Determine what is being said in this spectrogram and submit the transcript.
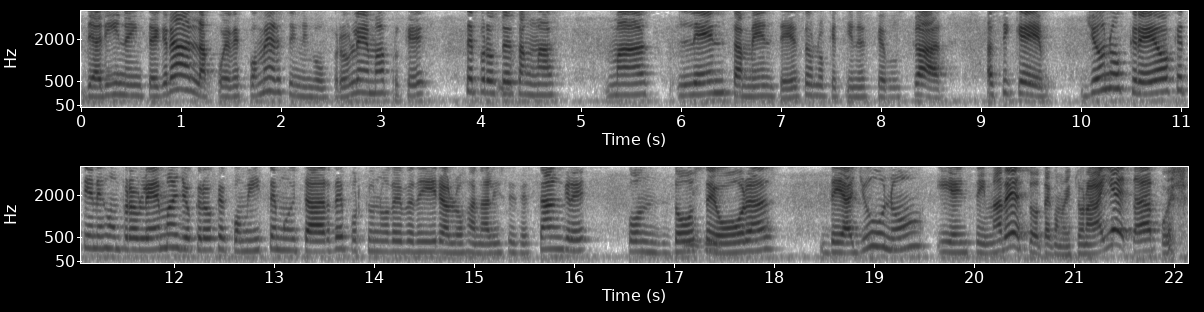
de harina integral, la puedes comer sin ningún problema porque se procesan más, más lentamente. Eso es lo que tienes que buscar. Así que yo no creo que tienes un problema, yo creo que comiste muy tarde porque uno debe de ir a los análisis de sangre con 12 horas de ayuno y encima de eso te comiste una galleta, pues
